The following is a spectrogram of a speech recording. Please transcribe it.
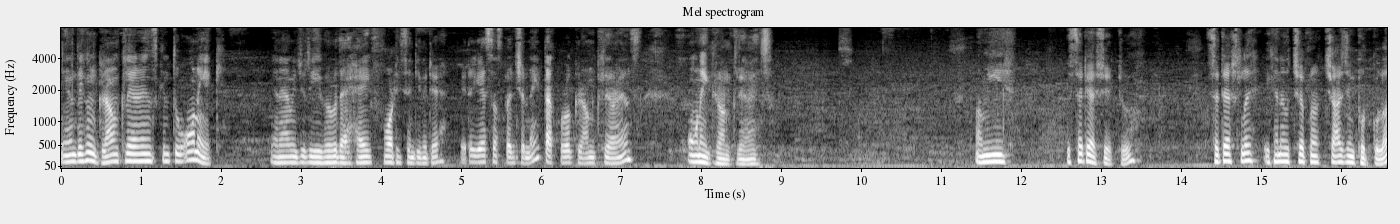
এখানে দেখুন গ্রাউন্ড ক্লিয়ারেন্স কিন্তু অনেক। এখানে আমি যদি এইভাবে দেখাই ফর্টি সেন্টিমিটার এটা ইয়ার সাসপেনশন নেই, তারপরও গ্রাউন্ড ক্লিয়ারেন্স অনেক গ্রাউন্ড ক্লিয়ারেন্স আমি সাইডে আসি একটু। সেটা আসলে এখানে হচ্ছে আপনার চার্জিং পোর্টগুলো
